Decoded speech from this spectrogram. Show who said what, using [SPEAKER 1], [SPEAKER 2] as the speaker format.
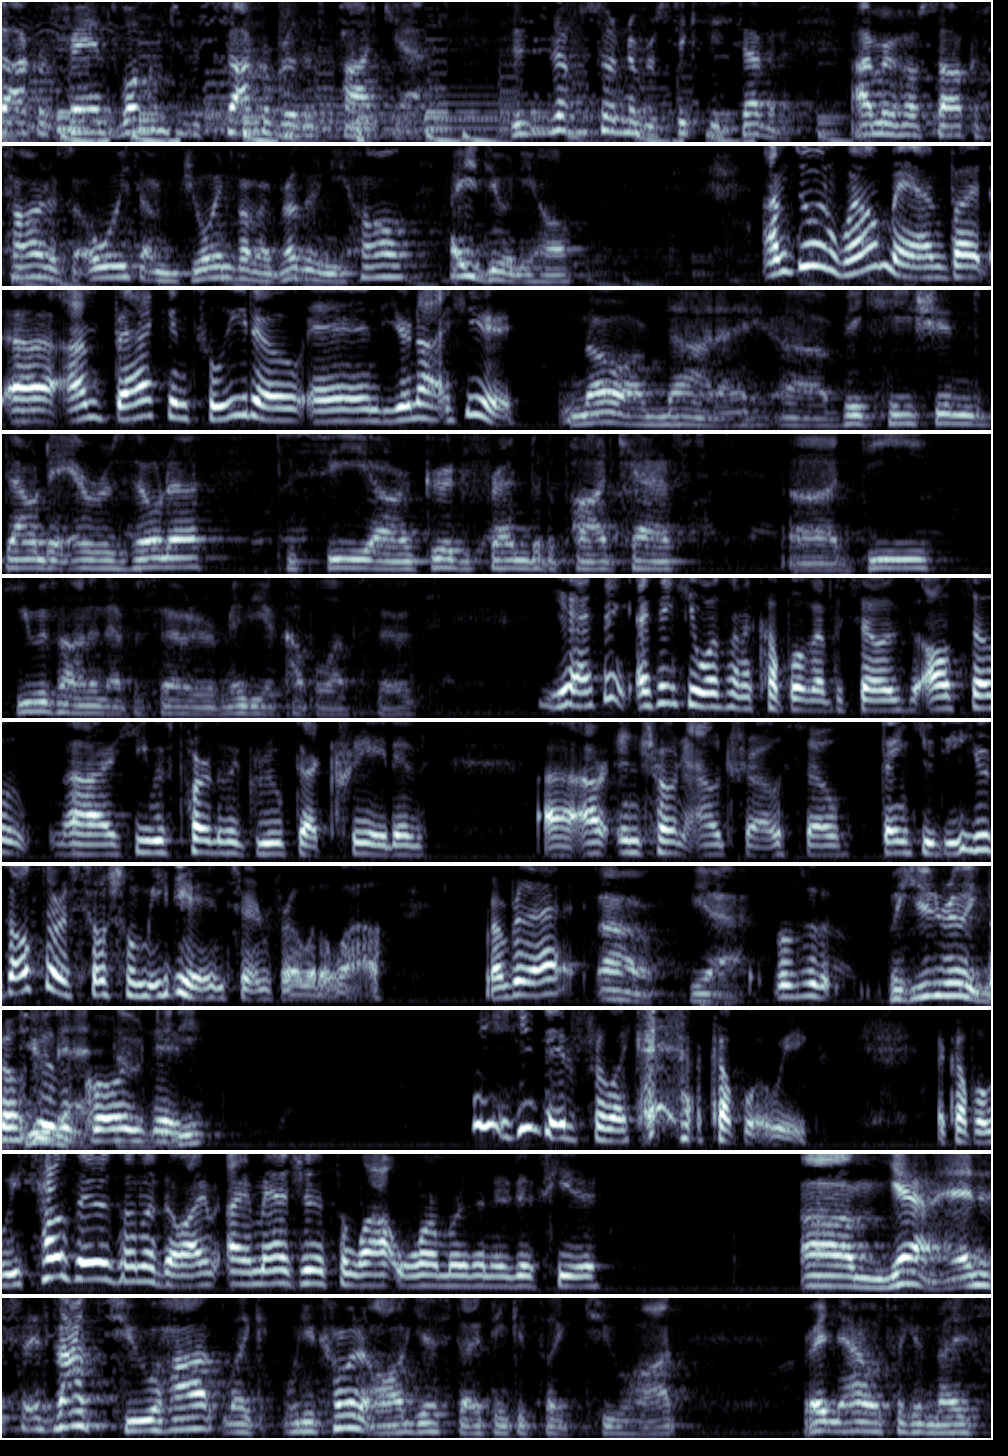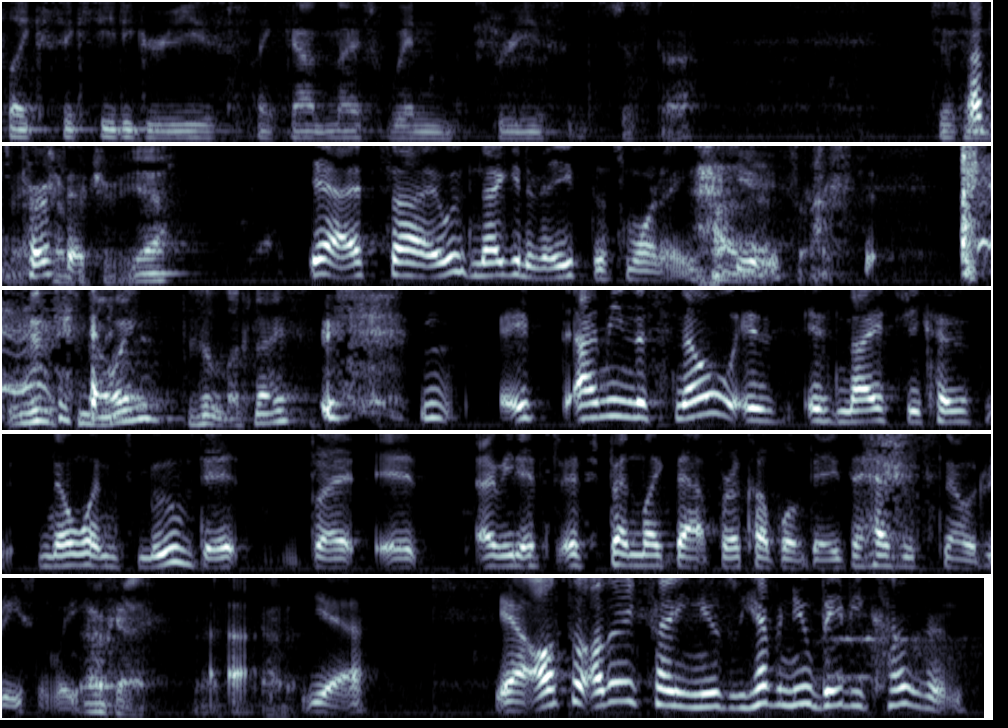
[SPEAKER 1] soccer fans. Welcome to the Soccer Brothers podcast. This is episode number 67. I'm your host, Sal Qatar, and as always, I'm joined by my brother, Nihal. How you doing, Nihal?
[SPEAKER 2] I'm doing well, man, but uh, I'm back in Toledo, and you're not here.
[SPEAKER 1] No, I'm not. I uh, vacationed down to Arizona to see our good friend of the podcast, uh, D. He was on an episode, or maybe a couple episodes.
[SPEAKER 2] Yeah, I think I think he was on a couple of episodes. Also, uh, he was part of the group that created uh, our intro and outro. So thank you, D. He was also our social media intern for a little while. Remember that?
[SPEAKER 1] Oh yeah,
[SPEAKER 2] those were the,
[SPEAKER 1] but he didn't really
[SPEAKER 2] those
[SPEAKER 1] do
[SPEAKER 2] were
[SPEAKER 1] that,
[SPEAKER 2] the glory
[SPEAKER 1] though,
[SPEAKER 2] days.
[SPEAKER 1] he?
[SPEAKER 2] He, did for like a couple of weeks. A couple of weeks. How's Arizona though? I, I imagine it's a lot warmer than it is here.
[SPEAKER 1] Um, yeah, and it's it's not too hot. Like when you come in August, I think it's like too hot. Right now, it's like a nice like sixty degrees. Like got a nice wind breeze. It's just a just
[SPEAKER 2] That's
[SPEAKER 1] a nice
[SPEAKER 2] perfect.
[SPEAKER 1] temperature. Yeah,
[SPEAKER 2] Yeah, it's uh, it was negative eight this morning
[SPEAKER 1] oh,
[SPEAKER 2] here.
[SPEAKER 1] that sucks. Is it snowing? Does it look nice?
[SPEAKER 2] It, I mean, the snow is is nice because no one's moved it, but it. I mean, it's it's been like that for a couple of days. It hasn't snowed recently.
[SPEAKER 1] Okay, it.
[SPEAKER 2] Yeah, yeah. Also, other exciting news: we have a new baby cousin.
